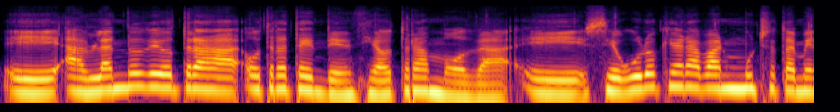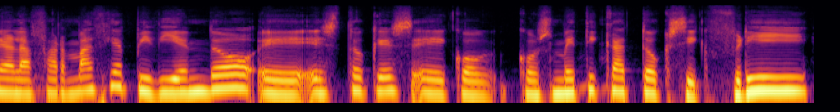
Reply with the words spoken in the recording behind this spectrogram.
Eh, hablando de otra, otra tendencia, otra moda, eh, seguro que ahora van mucho también a la farmacia pidiendo esto que es cosmética toxic free,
